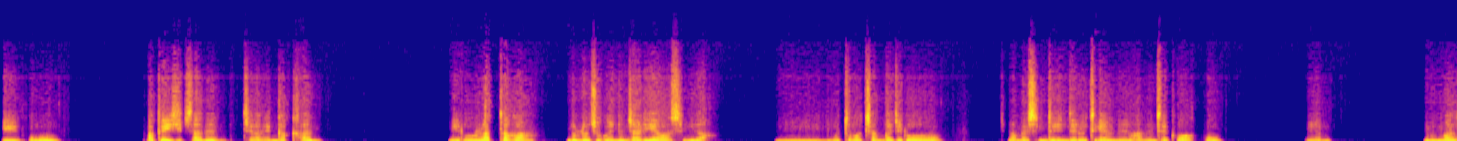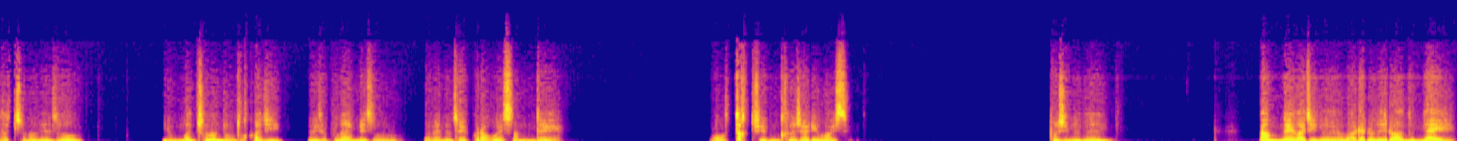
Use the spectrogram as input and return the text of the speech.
그리고 앞에 24는 제가 생각한 위로 올랐다가 눌러주고 있는 자리에 왔습니다. 음, 이것도 마찬가지로 제가 말씀드린 대로 대응하면 될 것 같고 64,000원에서 61,000원 정도까지 여기서 분할 매수 하면 될 거라고 했었는데 어, 딱 지금 그 자리에 와 있습니다. 보시면은 막내가 지금 아래로 내려왔는데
